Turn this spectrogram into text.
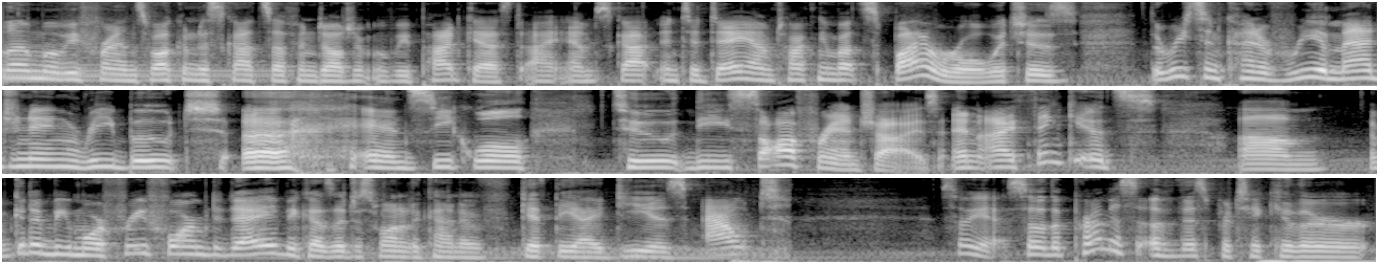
Hello, movie friends. Welcome to Scott's Self Indulgent Movie Podcast. I am Scott, and today I'm talking about Spiral, which is the recent kind of reimagining, reboot, uh, and sequel to the Saw franchise. And I think it's. Um, I'm going to be more freeform today because I just wanted to kind of get the ideas out. So, yeah, so the premise of this particular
